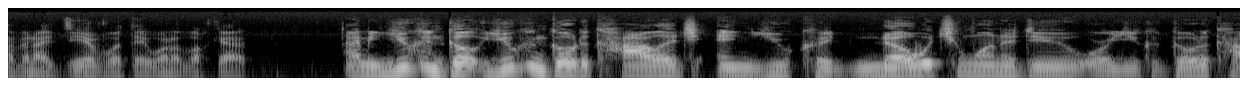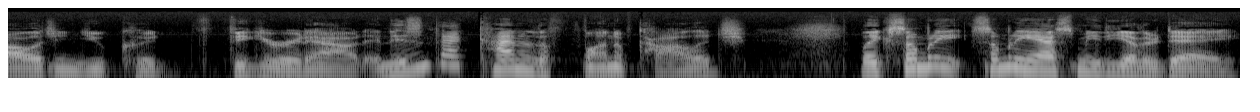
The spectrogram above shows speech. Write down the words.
have an idea of what they want to look at. I mean, you can go you can go to college and you could know what you want to do, or you could go to college and you could figure it out. And isn't that kind of the fun of college? Like somebody somebody asked me the other day,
